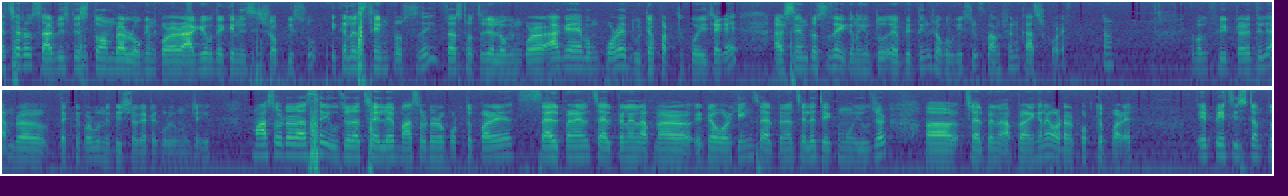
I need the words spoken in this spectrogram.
এছাড়াও সার্ভিস পেজ তো আমরা লগ ইন করার আগেও দেখে নিচ্ছি সব কিছু এখানে সেম প্রসেসেই জাস্ট হচ্ছে যে লগ ইন করার আগে এবং পরে দুইটা পার্থক্য এই জায়গায়। আর সেম প্রসেসে এখানে কিন্তু এভরিথিং সকল কিছু ফাংশন কাজ করে। হ্যাঁ? এবং ফিল্টারে দিলে আমরা দেখতে পারব নির্দিষ্ট ক্যাটাগরি অনুযায়ী। মাস অর্ডার আছে ইউজাররা চাইলে মাস অর্ডারও করতে পারে। চাইল্ড প্যানেল চাইল্ড প্যানেল আপনার এটা ওয়ার্কিং চাইল্ড প্যানেল চাইলে যে কোনো ইউজার চাইল্ড প্যানেল আপনার এখানে অর্ডার করতে পারে। এপি সিস্টেম তো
